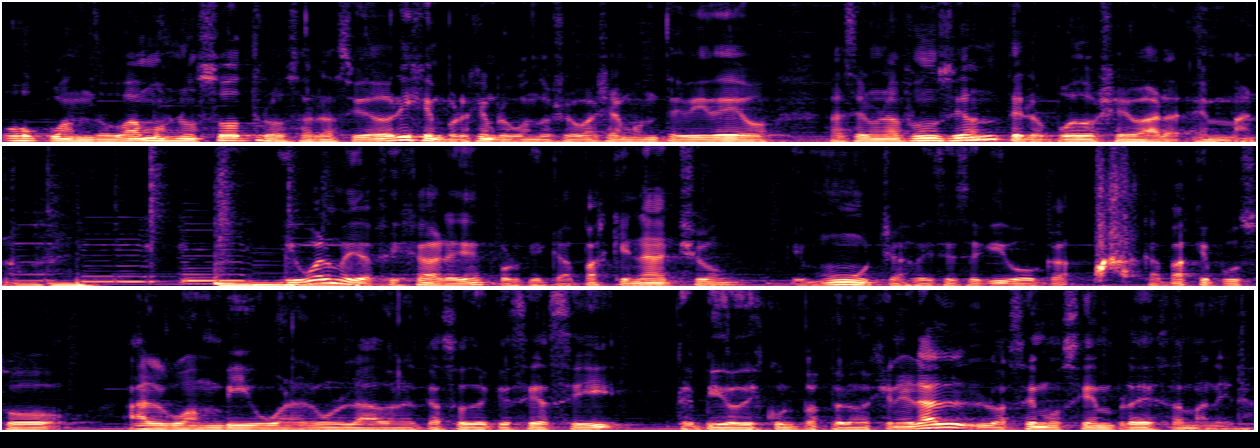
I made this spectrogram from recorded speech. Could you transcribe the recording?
O cuando vamos nosotros a la ciudad de origen, por ejemplo, cuando yo vaya a Montevideo a hacer una función, te lo puedo llevar en mano. Igual me voy a fijar, ¿eh? porque capaz que Nacho, que muchas veces se equivoca, capaz que puso algo ambiguo en algún lado. En el caso de que sea así, te pido disculpas, pero en general lo hacemos siempre de esa manera.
